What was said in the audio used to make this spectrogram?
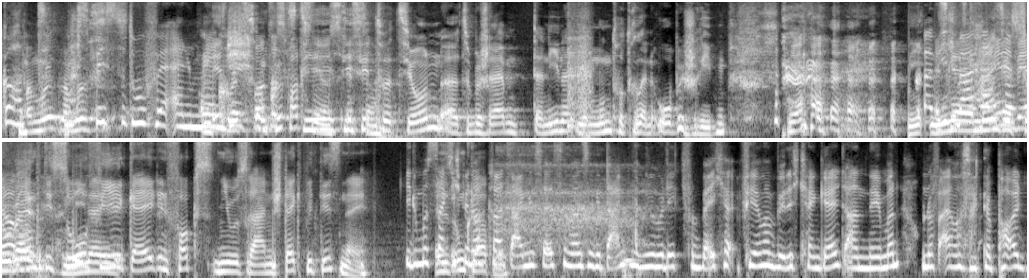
Gott, Man muss- man was muss- bist du für ein um Mensch? Disney kurz, um kurz Fox die, News, die ist so. Situation äh, zu beschreiben, der Nina, ihr Mund hat ein O beschrieben. Ja. Weil Nina, keine so Werbung, weit- die so Nina- viel Geld in Fox News reinsteckt wie Disney. Ja, du musst sagen, ich bin auch gerade da gesessen und mir so Gedanken hab mir überlegt, von welcher Firma würde ich kein Geld annehmen und auf einmal sagt der Paul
